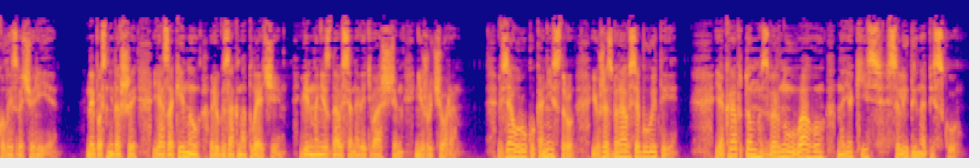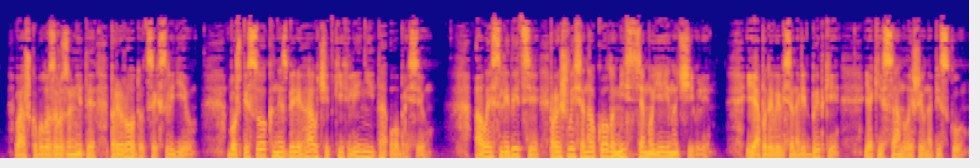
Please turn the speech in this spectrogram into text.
коли звечоріє. Не поснідавши, я закинув рюкзак на плечі. Він мені здався навіть важчим, ніж учора. Взяв у руку каністру і вже збирався був іти. Як раптом звернув увагу на якісь сліди на піску. Важко було зрозуміти природу цих слідів, бо ж пісок не зберігав чітких ліній та обрисів. Але слідиці пройшлися навколо місця моєї ночівлі, я подивився на відбитки, які сам лишив на піску,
